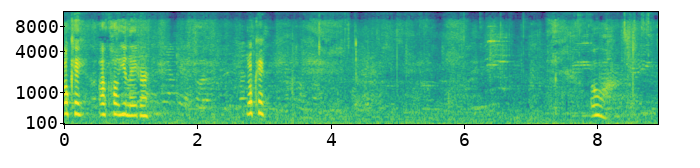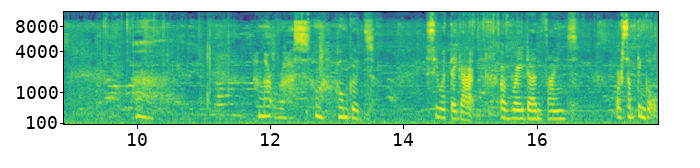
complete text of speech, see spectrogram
Okay, I'll call you later. Okay. Oh. I'm at Ross Home, Home Goods. See what they got of Rae Dunn finds or something gold.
